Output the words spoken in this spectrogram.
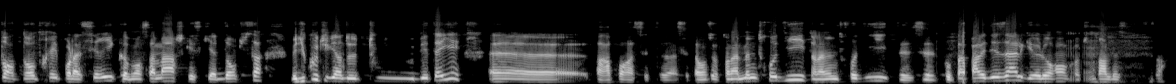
porte d'entrée pour la série? Comment ça marche? Qu'est-ce qu'il y a dedans? Tout ça. Mais du coup, tu viens de tout détailler euh, par rapport à cette à cette aventure. T'en as même trop dit. T'en as même trop dit. Faut pas parler des algues, Laurent, quand tu parles de cette histoire.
